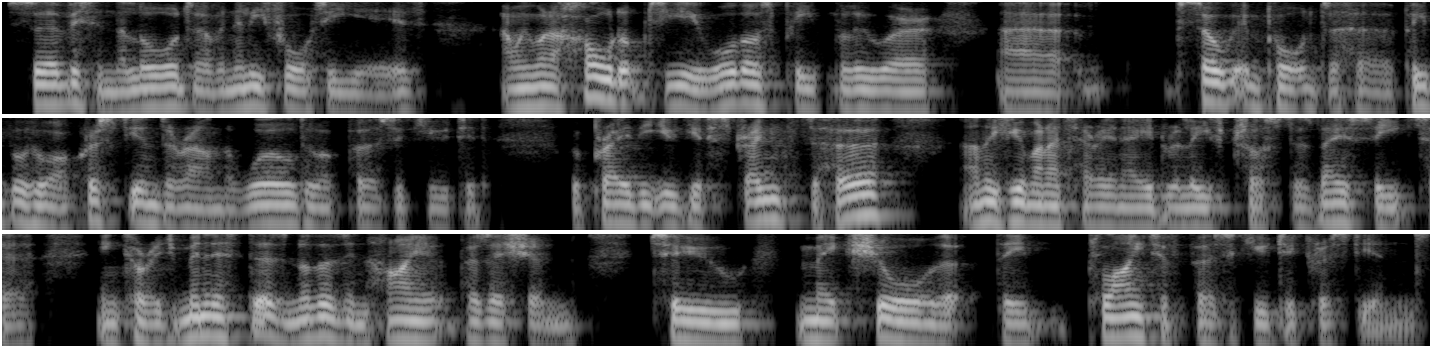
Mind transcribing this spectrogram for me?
service in the Lord over nearly 40 years. And we want to hold up to you all those people who are uh, so important to her, people who are Christians around the world who are persecuted. We pray that you give strength to her and the Humanitarian Aid Relief Trust as they seek to encourage ministers and others in high position to make sure that the plight of persecuted Christians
